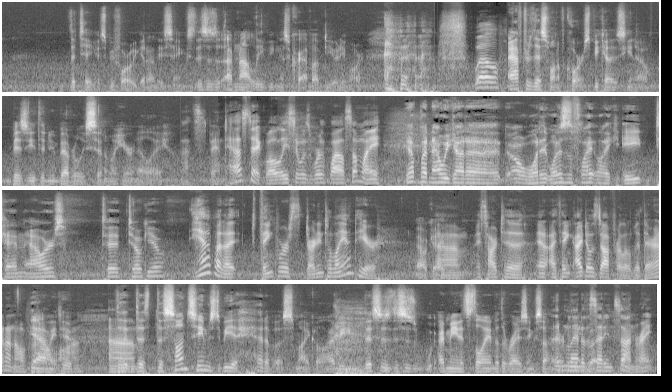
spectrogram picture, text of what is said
the tickets before we get on these things. This is I'm not leaving this crap up to you anymore. well, After this one, of course, because you know busy at the New Beverly Cinema here in L.A. that's fantastic. Well, at least it was worthwhile some way. Yeah, but now we got a. Oh, what is, what is the flight like? Eight, ten hours to Tokyo? Yeah, but I think we're starting to land here. Okay. Um, it's hard to. I think I dozed off for a little bit there. I don't know. Yeah, me too. Um, the, the the sun seems to be ahead of us, Michael. I mean, this is this is. I mean, it's the land of the rising sun. the land of the setting sun, right?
